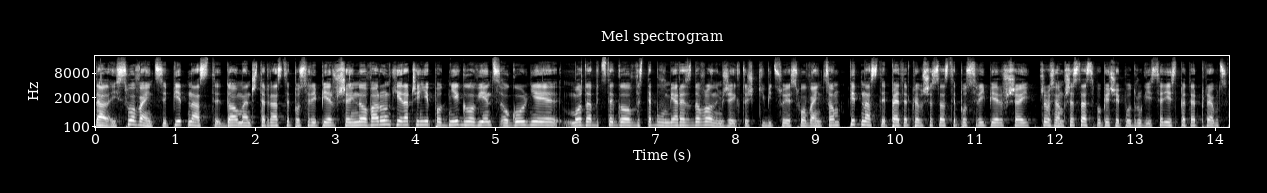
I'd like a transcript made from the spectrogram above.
Dalej, Słoweńcy, 15, Domen, 14 po serii pierwszej, no warunki raczej nie pod niego, więc ogólnie można być z tego występu w miarę zadowolonym, jeżeli ktoś kibicuje Słoweńcom. 15, Peter Pleb, 16 po serii pierwszej, przepraszam, 16 po pierwszej, po drugiej serii jest Peter Preutz.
